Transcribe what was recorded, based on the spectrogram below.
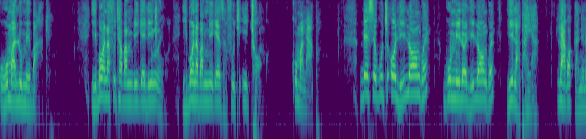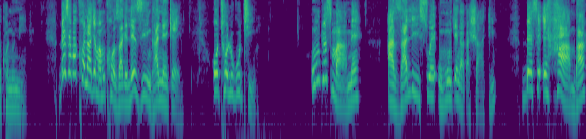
umalume bakhe. Ibona futhi abambikela inxiwa ibona abamnikeza futhi ithongo kuma lapho bese kuthi olilongwe kumilo lilongwe yilapha ya la kwaganele khona unina. Bese bakhona ke mamkhoza ke lezi ingane ke othola ukuthi umuntu wesimame azaliswe umuntu engakashadi bese ehamba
